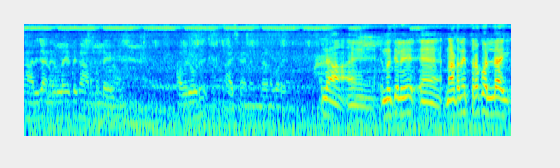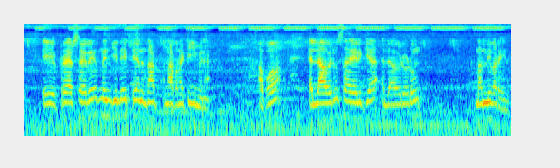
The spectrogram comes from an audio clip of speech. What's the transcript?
നാല് ചാനലുകളായിട്ട് കാണുന്നുണ്ടായിരുന്നു. അവരോട് ആശാൻ എന്താണ് പറയുന്നത്? അല്ല എന്ന് വെച്ചാൽ നടൻ ഇത്ര കൊല്ലായി. ഈ പ്രേക്ഷകർ നെഞ്ചിലേക്കാണ് നടന്ന നടന ടീമിനെ. അപ്പോൾ എല്ലാവരും സഹകരിക്കുക എല്ലാവരോടും നന്ദി പറയുന്നു.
